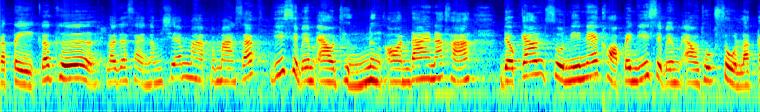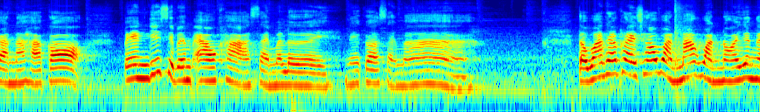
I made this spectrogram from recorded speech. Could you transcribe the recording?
กติก็คือ เราจะใส่น้ำเชื่อมมาประมาณสัก 20 ml ถึง 1 ออนได้นะคะ เดี๋ยวแก้วสูตรนี้เนี่ยขอเป็น 20 ml ทุกสูตรละกันนะคะ ก็เป็น 20 ml ค่ะ ใส่มาเลย นี่ก็ใส่มา แต่ว่าถ้าใครชอบหวานมากหวานน้อยยังไง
